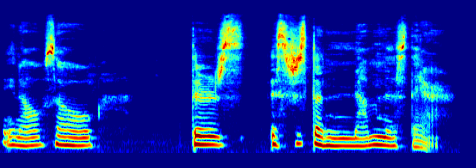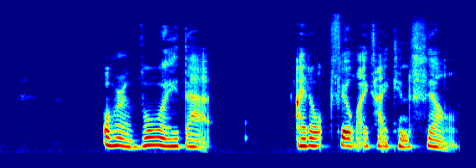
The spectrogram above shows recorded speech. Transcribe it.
You know, so there's it's just a numbness there or a void that I don't feel like I can fill.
